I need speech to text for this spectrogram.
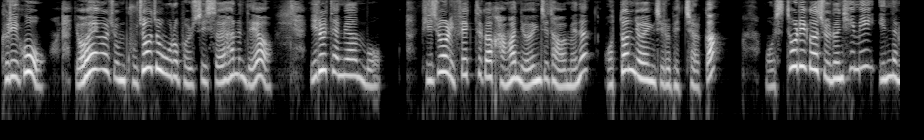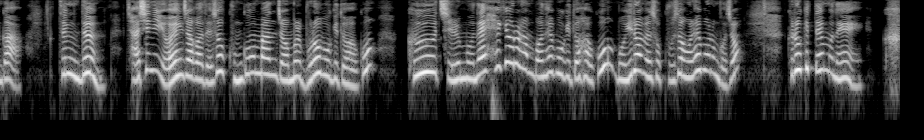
그리고 여행을 좀 구조적으로 볼 수 있어야 하는데요. 이를테면 뭐 비주얼 이펙트가 강한 여행지 다음에는 어떤 여행지를 배치할까? 뭐 스토리가 주는 힘이 있는가? 등등 자신이 여행자가 돼서 궁금한 점을 물어보기도 하고 그 질문에 해결을 한번 해보기도 하고 뭐 이러면서 구성을 해보는 거죠. 그렇기 때문에 큰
